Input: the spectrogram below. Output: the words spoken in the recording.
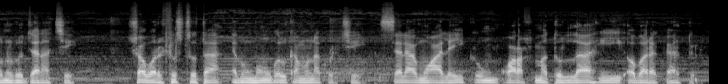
অনুরোধ জানাচ্ছি। সবার সুস্থতা এবং মঙ্গল কামনা করছি। সালামু আলাইকুম ওরহমতুল্লাহি ওবরাকাতুহ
